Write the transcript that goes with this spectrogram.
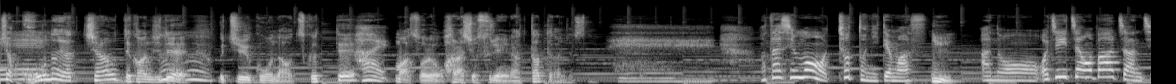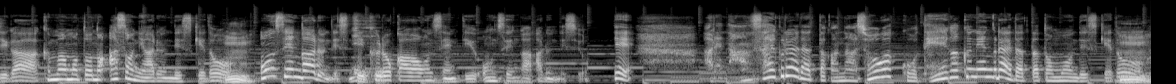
じゃあコーナーやっちゃうって感じで、うんうん。宇宙コーナーを作って、はい。まあそれを話をするようになったって感じですね。私もちょっと似てますうん。あのおじいちゃんおばあちゃん家が熊本の阿蘇にあるんですけど、うん温泉があるんですほうほうね黒川温泉っていう温泉があるんですよであれ何歳ぐらいだったかな？小学校低学年ぐらいだったと思うんですけど、うん。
